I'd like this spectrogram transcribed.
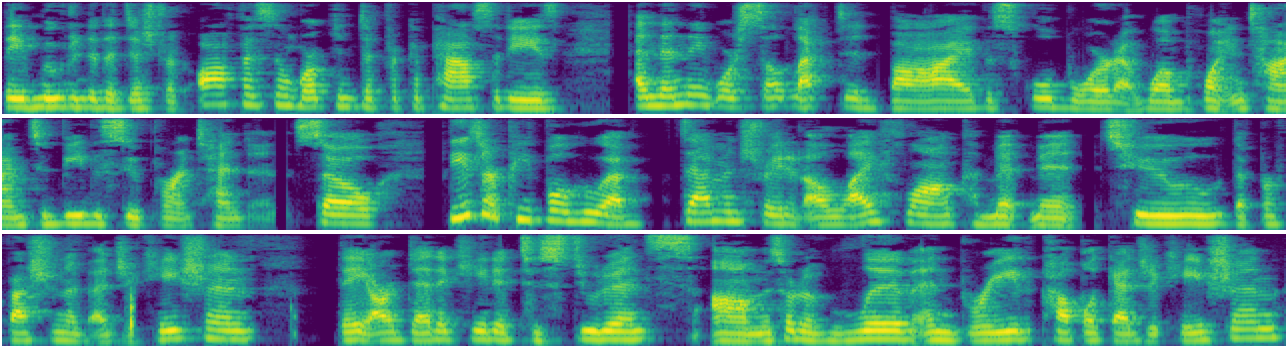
They moved into the district office and worked in different capacities. And then they were selected by the school board at one point in time to be the superintendent. So these are people who have demonstrated a lifelong commitment to the profession of education. They are dedicated to students. Um, sort of live and breathe public education.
